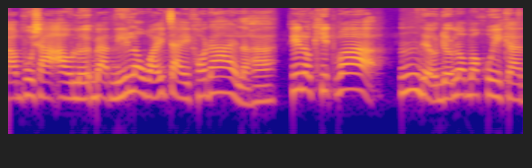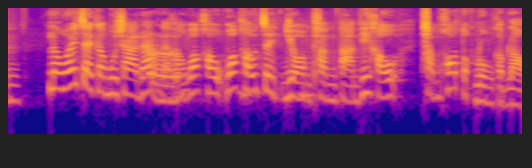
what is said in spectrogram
กัมพูชาเอาเลยแบบนี้เราไว้ใจเขาได้เหรอคะที่เราคิดว่าอืมเดี๋ยวเดี๋ยวเรามาคุยกัน เราไว้ใจกัมพูชาได้เหรอคะว่าเขาว่าเขาจะยอมทำตามที่เขาทำข้อตกลงกับเรา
